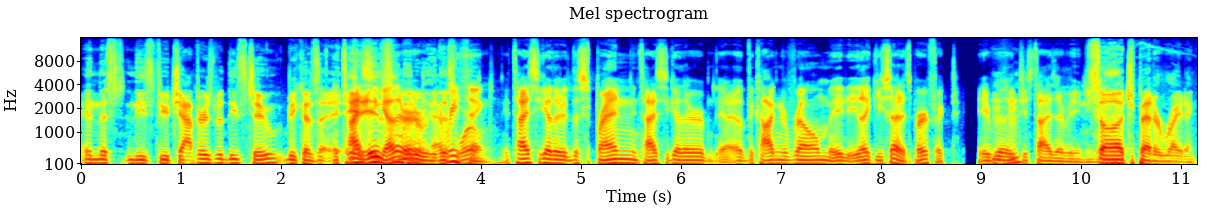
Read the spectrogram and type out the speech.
in this in these few chapters with these two because It ties is together literally everything. this world. It ties together the spren. It ties together uh, the cognitive realm. It, it- like you said, it's perfect. It really Mhm. just ties everything together. Such better writing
